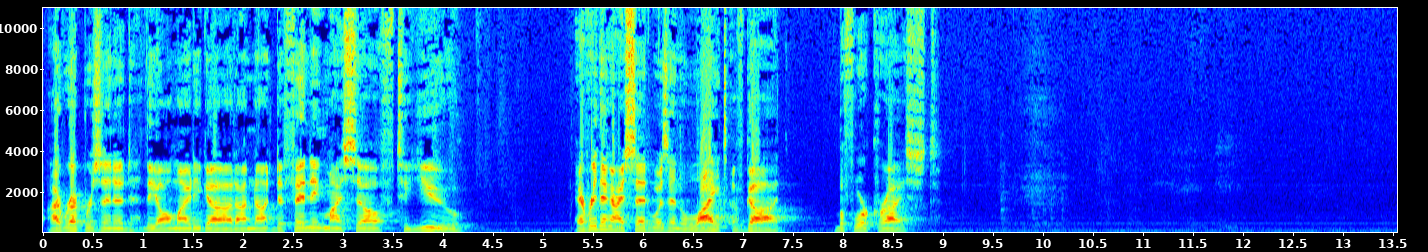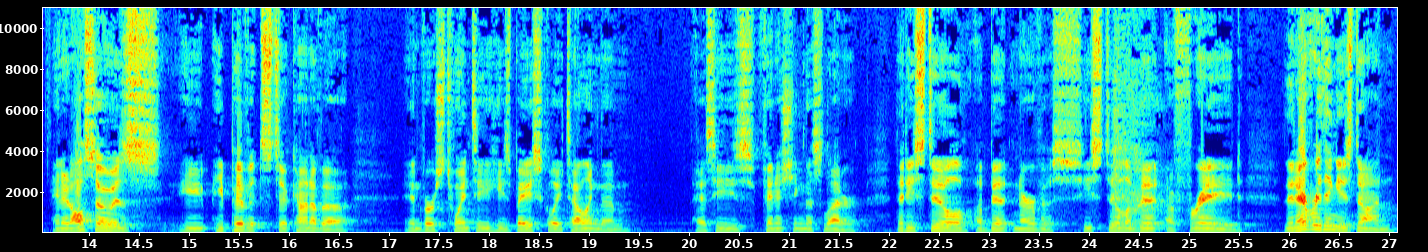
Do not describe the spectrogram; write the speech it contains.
I represented the Almighty God. I'm not defending myself to you. Everything I said was in the light of God before Christ. And it also is, he, he pivots to kind of a, in verse 20, he's basically telling them, as he's finishing this letter, that he's still a bit nervous. He's still a bit afraid that everything he's done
